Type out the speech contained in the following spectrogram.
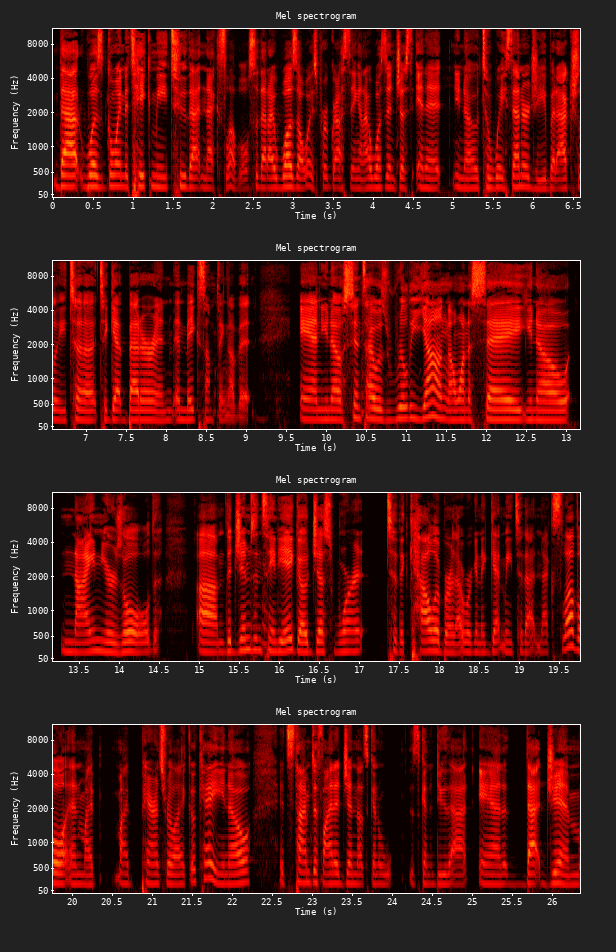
that was going to take me to that next level so that I was always progressing and I wasn't just in it, you know, to waste energy, but actually to to get better and, and make something of it. And, you know, since I was really young, I want to say, you know, nine years old, um, the gyms in San Diego just weren't to the caliber that were going to get me to that next level. And my, my parents were like, okay, you know, it's time to find a gym that's going to, is going to do that. And that gym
